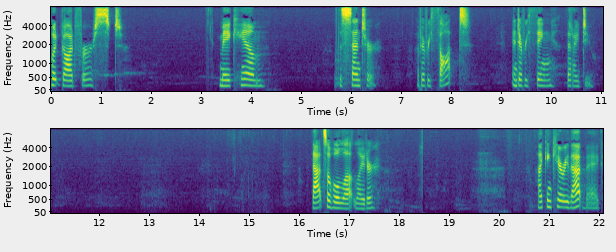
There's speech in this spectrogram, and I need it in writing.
Put God first. Make Him the center of every thought and everything that I do. That's a whole lot lighter. I can carry that bag.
